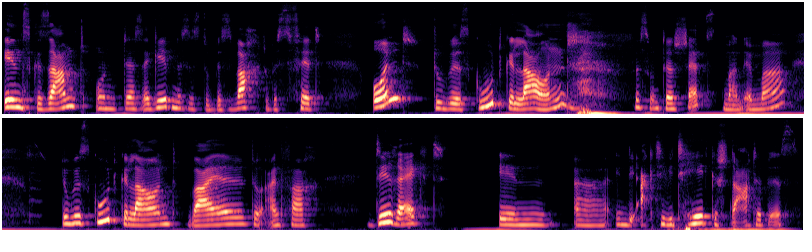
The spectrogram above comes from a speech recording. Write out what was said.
insgesamt und das Ergebnis ist, du bist wach, du bist fit und du bist gut gelaunt. Das unterschätzt man immer. Du bist gut gelaunt, weil du einfach direkt in, äh, in die Aktivität gestartet bist.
